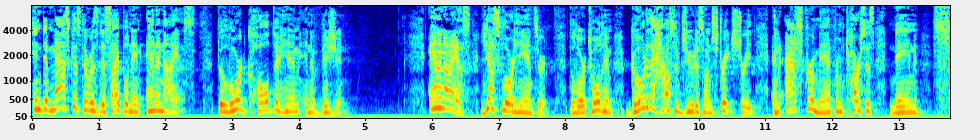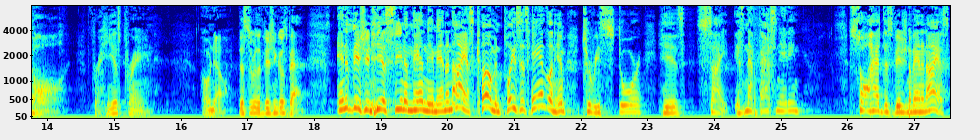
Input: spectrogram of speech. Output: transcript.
In Damascus, there was a disciple named Ananias. The Lord called to him in a vision. Ananias, yes, Lord, he answered. The Lord told him, go to the house of Judas on Straight Street and ask for a man from Tarsus named Saul, for he is praying. Oh no, this is where the vision goes bad. In a vision, he has seen a man named Ananias come and place his hands on him to restore his sight. Isn't that fascinating? Saul had this vision of Ananias.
